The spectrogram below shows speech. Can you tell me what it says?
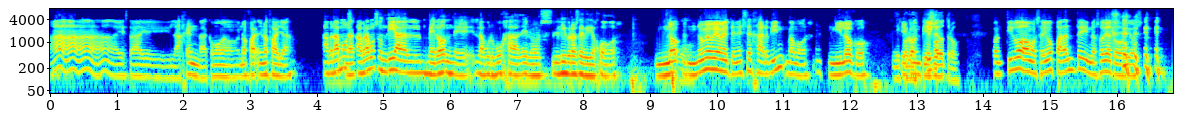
Ah, ah, ah, ahí está ahí la agenda, como no, fa- no falla. Abramos, La- abramos un día el melón de la burbuja de los libros de videojuegos. No, no me voy a meter en ese jardín, vamos, ni loco. Ni Que con los pies de otro. Contigo, vamos, salimos para adelante y nos odia todo Dios.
